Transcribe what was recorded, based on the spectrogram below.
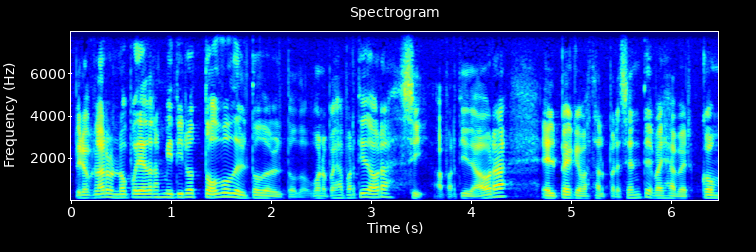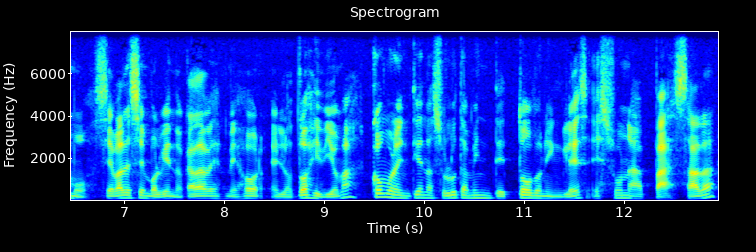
Pero claro, no podía transmitiros todo del todo del todo. Bueno, pues a partir de ahora, sí, a partir de ahora el peque va a estar presente, vais a ver cómo se va desenvolviendo cada vez mejor en los dos idiomas, cómo lo entiende absolutamente todo en inglés, es una pasada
